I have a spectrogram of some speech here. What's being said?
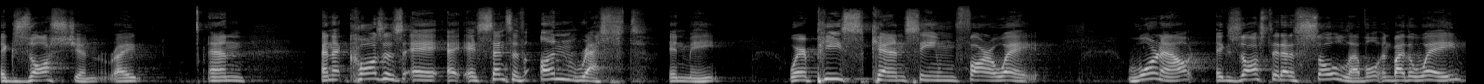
exhaustion, right? And, and that causes a, a, a sense of unrest in me where peace can seem far away. Worn out, exhausted at a soul level. And by the way,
